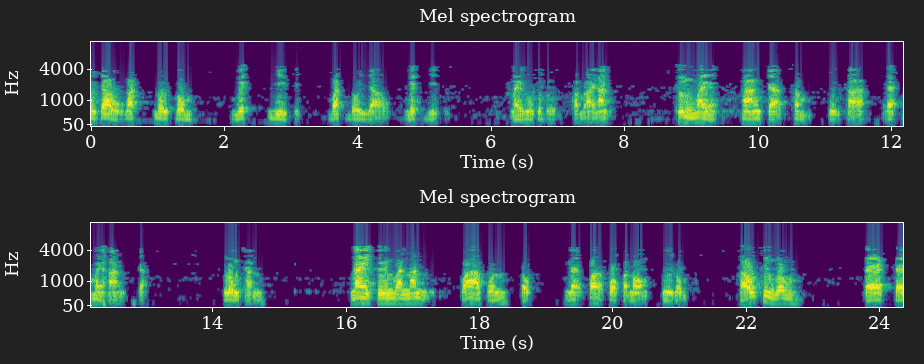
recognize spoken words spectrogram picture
พเจ้าวัดโดยกลมเม็ดยี่สิบ วัดโดยยาวเม็ดยี่สิบในรูกระเบิดทำลายนั้น ซึ่งไม่ห่างจากถ้ำบูชาและไม่ห่างจากลงฉัน ในคืนวันนั้นฟ้าฝนตกและฟ้าปกขนองมีลม เขาทิ้งลง แตกแต่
